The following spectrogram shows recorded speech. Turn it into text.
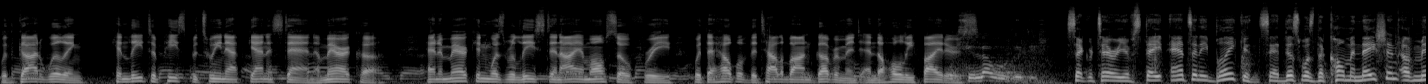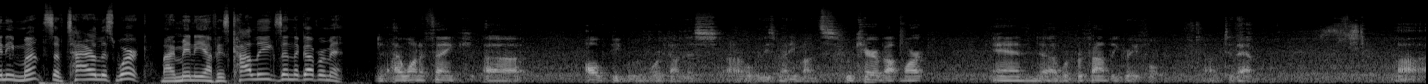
with God willing, can lead to peace between Afghanistan, America. An American was released, and I am also free with the help of the Taliban government and the holy fighters. Secretary of State Antony Blinken said this was the culmination of many months of tireless work by many of his colleagues in the government. I want to thank uh, all the people who've worked on this uh, over these many months, who care about Mark, and uh, we're profoundly grateful uh, to them. Uh,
